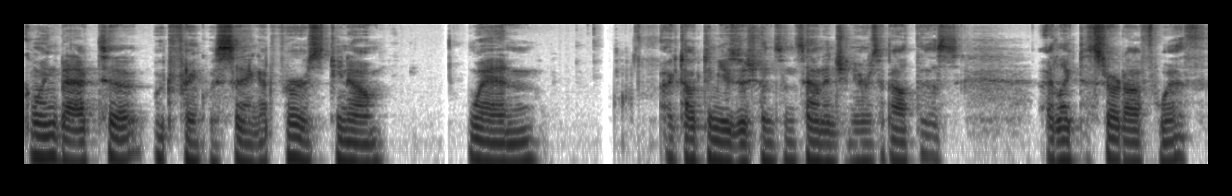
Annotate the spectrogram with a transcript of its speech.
Going back to what Frank was saying at first, you know, when I talk to musicians and sound engineers about this, I like to start off with,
